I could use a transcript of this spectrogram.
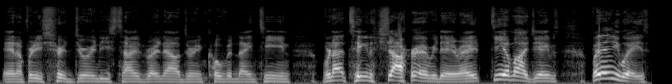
And I'm pretty sure during these times right now, during COVID 19, we're not taking a shower every day, right? TMI, James. But, anyways,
